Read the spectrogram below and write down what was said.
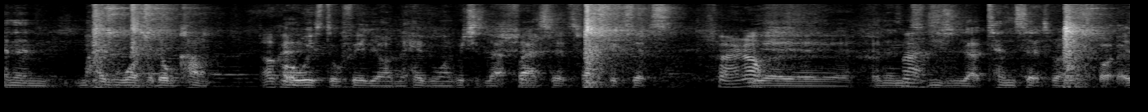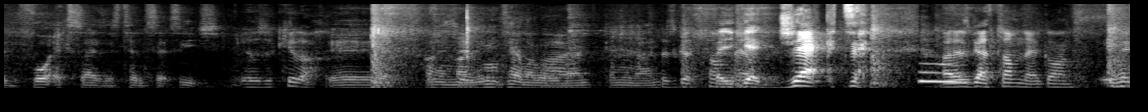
and then my heavy ones I don't count. Okay. Always still failure on the heavy one, which is like five sets, five six sets. Fair enough. Yeah, yeah, yeah. And then Nice. usually like ten sets, right? Or- And uh, four exercises, ten sets each. It was a killer. Yeah, yeah, yeah. Come on, man. it, bro. Anytime, my brother, Alright. man. Come on, man. Let's get So you get jacked. Oh, let's get thumbnail. Go on.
